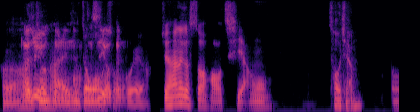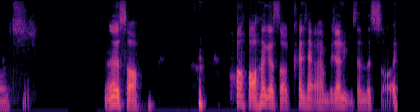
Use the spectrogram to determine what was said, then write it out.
好了，他那就有的金牌是众望所归了，觉得他那个手好强哦，超强。超级。那个手，哦，那个手看起来很不像女生的手诶，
